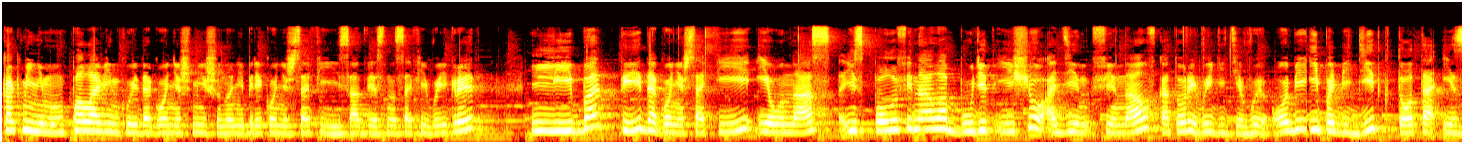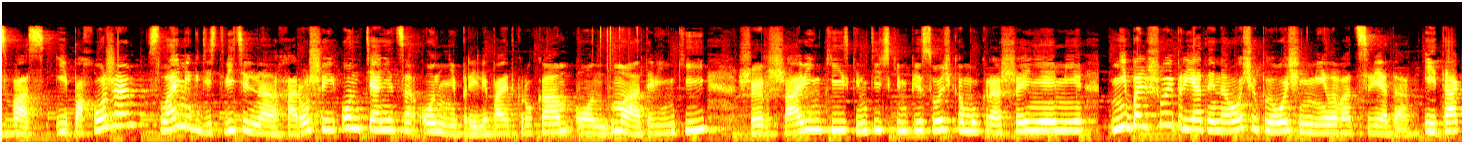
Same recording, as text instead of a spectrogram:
как минимум половинку и догонишь Мишу, но не переконишь Софии, и, соответственно, Софи выиграет. Либо ты догонишь Софии, и у нас из полуфинала будет еще один финал, в который выйдете вы обе, и победит кто-то из вас. И похоже, слаймик действительно хороший, он тянется, он не прилипает к рукам, он матовенький, шершавенький, с кинетическим песочком, украшениями, небольшой, приятный на ощупь и очень милого цвета. Итак,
